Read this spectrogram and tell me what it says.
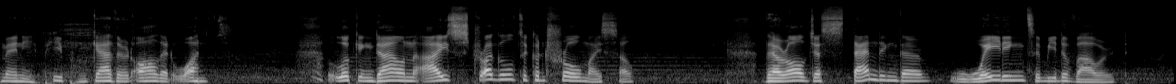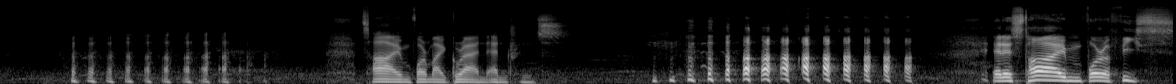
many people gathered all at once. Looking down, I struggle to control myself. They're all just standing there, waiting to be devoured. Time for my grand entrance. it is time for a feast.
